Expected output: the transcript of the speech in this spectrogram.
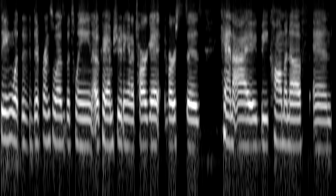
seeing what the difference was between okay, I'm shooting at a target versus can I be calm enough and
